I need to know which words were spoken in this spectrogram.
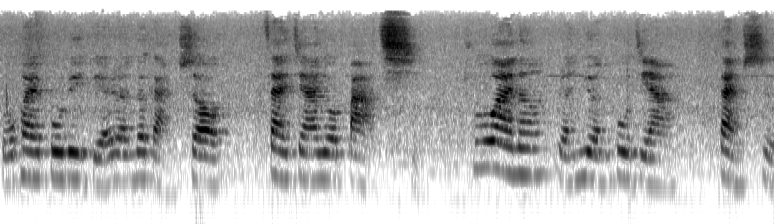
不会顾虑别人的感受，在家又霸气，出外呢人缘不佳，但是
